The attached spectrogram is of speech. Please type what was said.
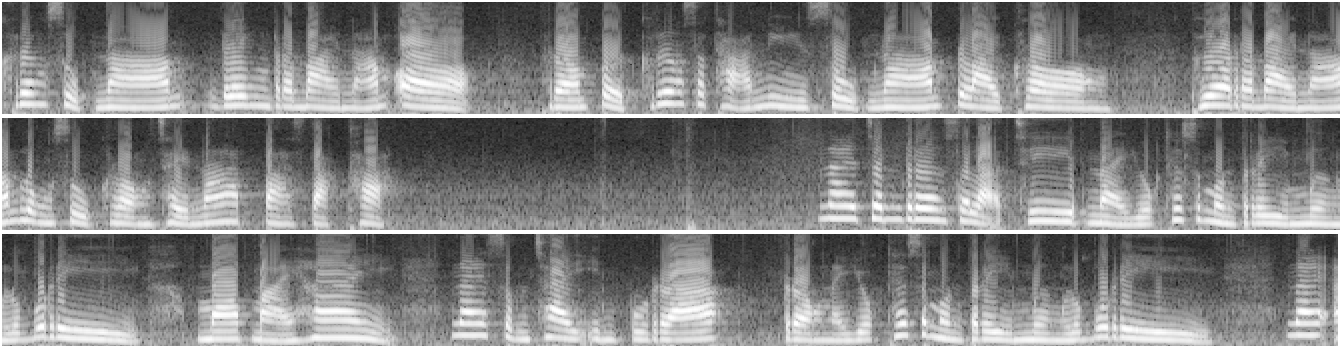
เครื่องสูบน้ำเร่งระบายน้ำออก พร้อมเปิดเครื่องสถานีสูบน้ำปลายคลอง เพื่อระบายน้ำลงสู่คลองชัยนาทป่าสักค่ะนายจำเริญสละชีพนายกเทศมนตรีเมืองลบบุรี มอบหมายให้นายสมชัยอินปุระ รองนายกเทศมนตรีเมืองลบบุรี นายอ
